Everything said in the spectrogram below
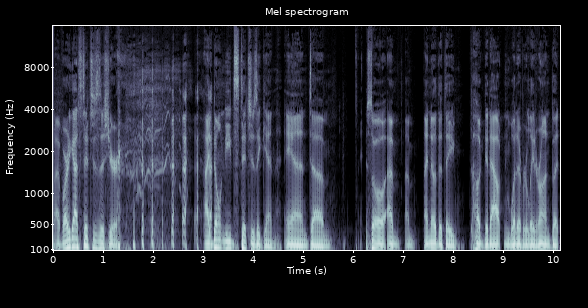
I've already got stitches this year. I don't need stitches again. And um, so I'm, I'm I know that they hugged it out and whatever later on, but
